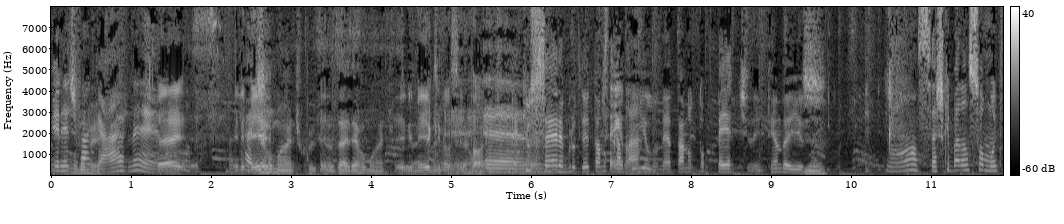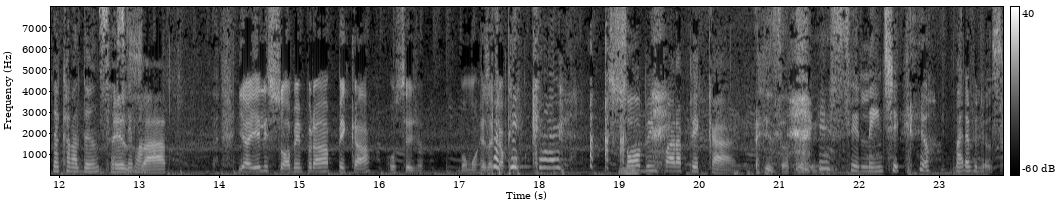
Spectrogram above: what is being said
Ele é devagar, né? É, Nossa, ele. Ele é meio- romântico, ele, é, ele é romântico. Ele né? meio que não se é toca. É que o cérebro dele tá no Sei lá. cabelo, né? Tá no topete, né? entenda isso. Nossa, acho que balançou muito naquela dança, sei lá. Exato. E aí eles sobem pra pecar, ou seja, vão morrer daqui a pouco. Pecar. Sobem para pecar. Exatamente. Excelente. Maravilhoso.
